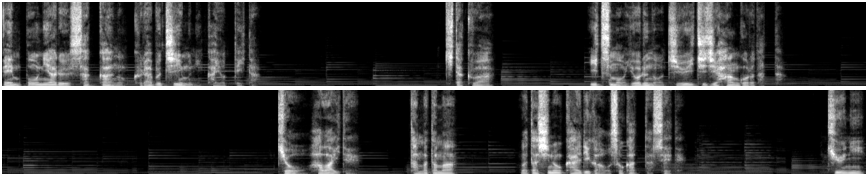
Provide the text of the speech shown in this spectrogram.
遠方にあるサッカーのクラブチームに通っていた。帰宅はいつも夜の11時半頃だった。今日ハワイでたまたま私の帰りが遅かったせいで。急に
